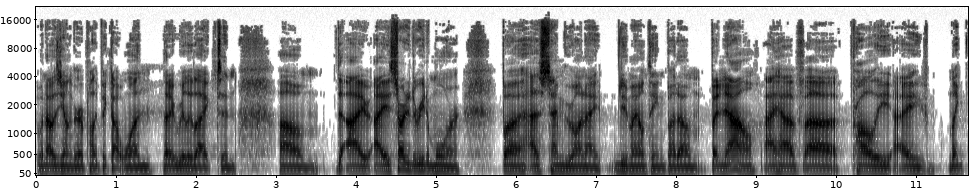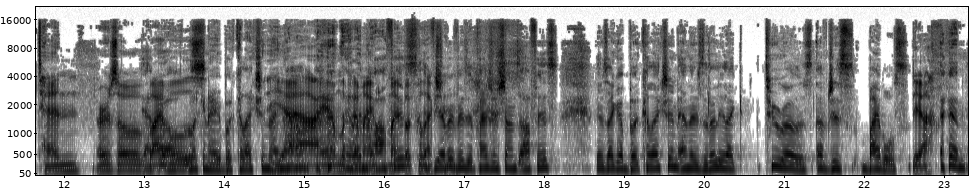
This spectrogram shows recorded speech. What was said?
when I was younger. I probably picked out one that I really liked, and um, I I started to read it more. But as time grew on, I did my own thing. But um, but now I have uh, probably I like ten or so Yeah, Bibles. looking at your book collection right Yeah, now. Yeah, I am looking at my- the my book collection. If you ever visit Pastor Sean's office, there's like a book collection, and there's literally like two rows of just Bibles. yeah. And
